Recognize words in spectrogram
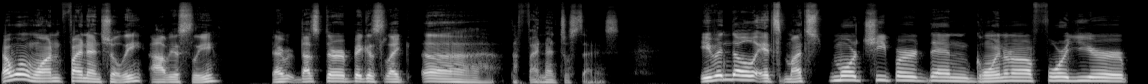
Number one, financially, obviously. That's their biggest, like, uh, the financial status. Even though it's much more cheaper than going on a four year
